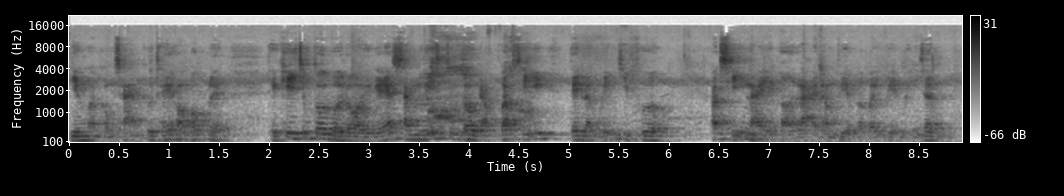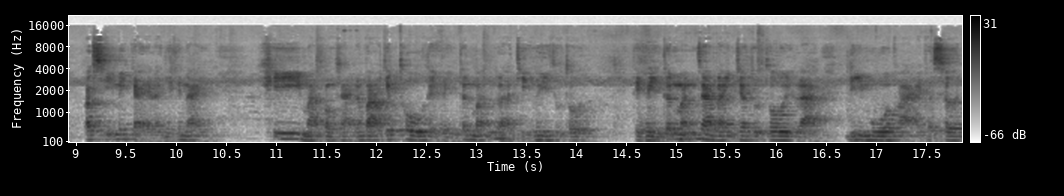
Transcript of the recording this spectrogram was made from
Nhưng mà cộng sản cứ thế họ bốc lên. Thì khi chúng tôi vừa rồi ghé sang Luis chúng tôi gặp bác sĩ tên là Nguyễn Chi Phương. Bác sĩ này ở lại làm việc ở bệnh viện Bình Dân. Bác sĩ mới kể là như thế này khi mà cộng sản nó vào tiếp thu thì Huỳnh Tân Mẫn là chỉ huy tụi tôi thì Huỳnh Tân Mẫn ra lệnh cho tụi tôi là đi mua vải và sơn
